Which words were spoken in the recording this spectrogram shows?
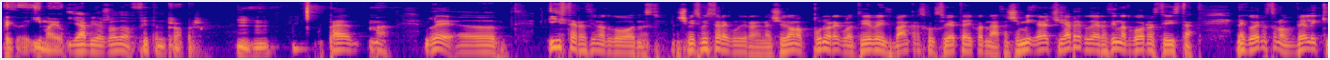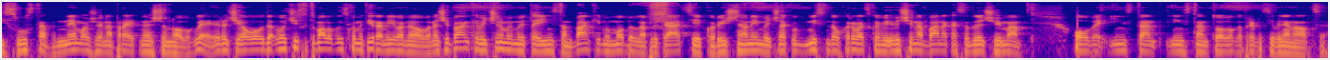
prih- imaju. Ja bi još dodao fit and proper. Mhm. Pa, ma, gle, e, ista razina odgovornosti. Znači, mi smo isto regulirani. Znači, ono, puno regulative iz bankarskog svijeta i kod nas. Znači, mi, znači, ja bih rekao da je razina odgovornosti ista. Nego jednostavno veliki sustav ne može napraviti nešto novo. Gle, znači, ovo, da, ovo čisto malo iskomentiram Ivane ovo. Znači, banke većinom imaju taj instant. Banke imaju mobilne aplikacije korištenje. Oni imaju čak, mislim da u Hrvatskoj većina banaka sad već ima ove instant, instant ovoga prebacivanja novca.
